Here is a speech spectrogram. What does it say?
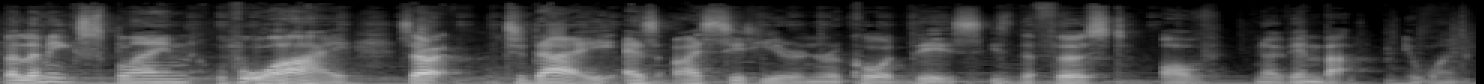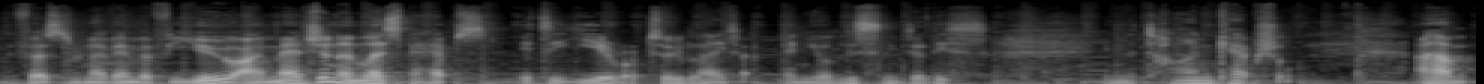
But let me explain why. So, today, as I sit here and record this, is the 1st of November. It won't be the 1st of November for you, I imagine, unless perhaps it's a year or two later and you're listening to this in the time capsule. Um,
